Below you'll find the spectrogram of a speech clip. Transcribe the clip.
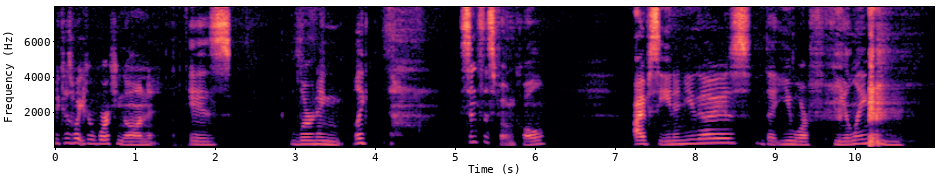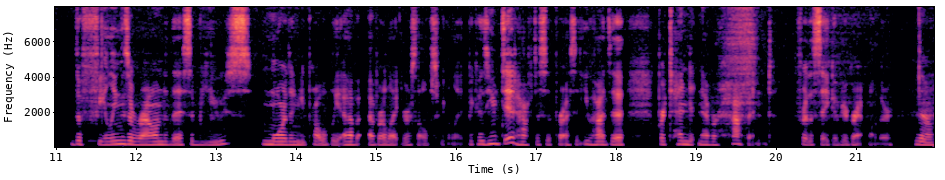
because what you're working on is learning like since this phone call i've seen in you guys that you are feeling the feelings around this abuse more than you probably have ever let yourselves feel it because you did have to suppress it you had to pretend it never happened for the sake of your grandmother No.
